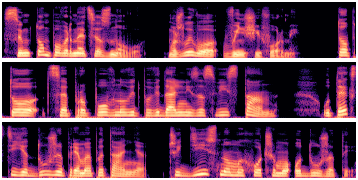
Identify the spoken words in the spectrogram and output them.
симптом повернеться знову, можливо, в іншій формі. Тобто це про повну відповідальність за свій стан. У тексті є дуже пряме питання – чи дійсно ми хочемо одужати?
